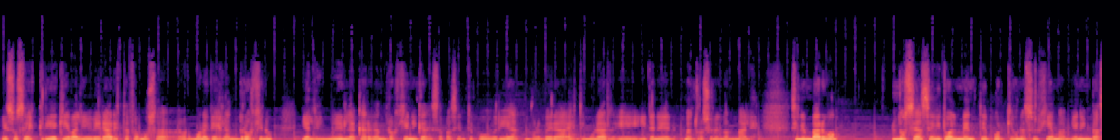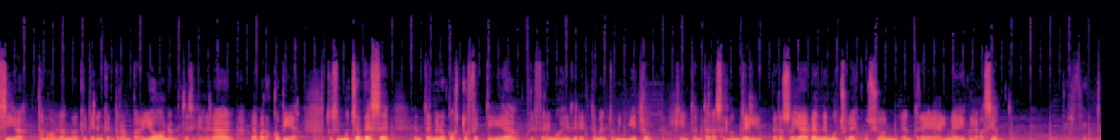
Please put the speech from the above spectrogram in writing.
Y eso se describe que va a liberar esta famosa hormona que es el andrógeno y al disminuir la carga androgénica, esa paciente podría volver a estimular eh, y tener menstruaciones normales. Sin embargo, no se hace habitualmente porque es una cirugía más bien invasiva. Estamos hablando de que tienen que entrar en pabellón, anestesia general, la paroscopía. Entonces muchas veces, en términos de costo-efectividad, preferimos ir directamente a un in vitro que intentar hacerle un drilling. Pero eso ya depende mucho de la discusión entre el médico y la paciente. Perfecto.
